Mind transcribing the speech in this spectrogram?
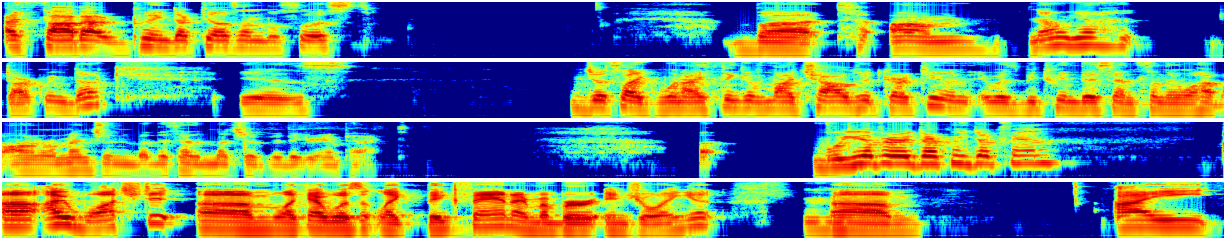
I thought about putting Ducktales on this list, but um, no, yeah, Darkwing Duck is just like when I think of my childhood cartoon, it was between this and something we'll have honorable mention, but this had much of a bigger impact. Uh, were you ever a Darkwing Duck fan? Uh, I watched it. Um, like I wasn't like big fan. I remember enjoying it. Mhm. Um, I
